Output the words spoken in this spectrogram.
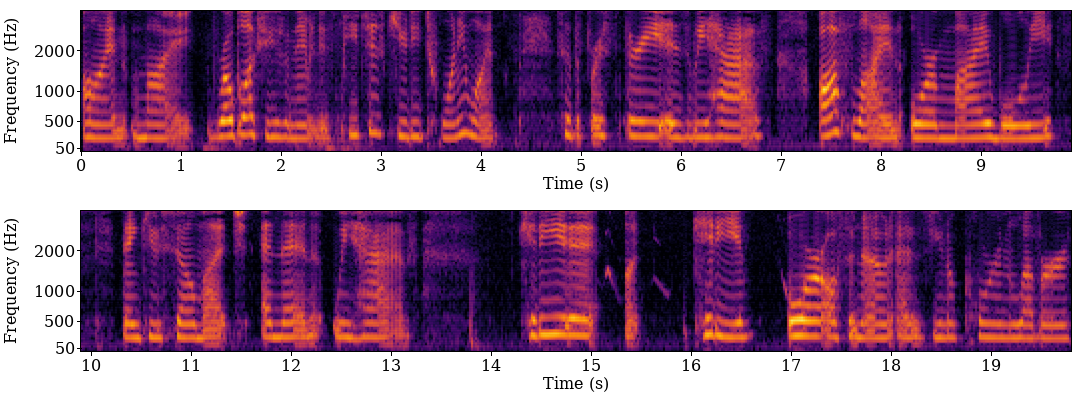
on my Roblox username. It is peachescutie21. So the first 3 is we have offline or my woolly. Thank you so much. And then we have Kitty uh, Kitty or also known as unicorn lover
